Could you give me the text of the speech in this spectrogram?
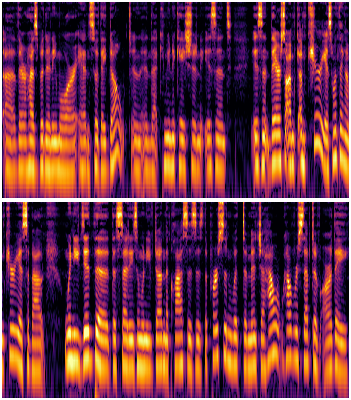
uh, their husband anymore, and so they don't, and, and that communication isn't isn't there. So I'm I'm curious. One thing I'm curious about when you did the the studies and when you've done the classes is the person with dementia. How how receptive are they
